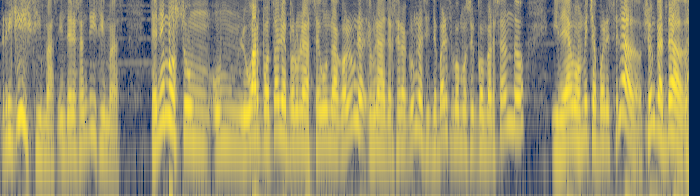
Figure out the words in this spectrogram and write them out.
riquísimas, interesantísimas. Tenemos un, un lugar potable por una segunda columna, una tercera columna, si te parece podemos ir conversando y le damos mecha por ese lado. Yo encantado.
